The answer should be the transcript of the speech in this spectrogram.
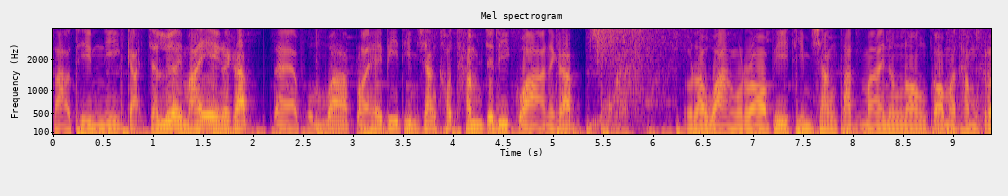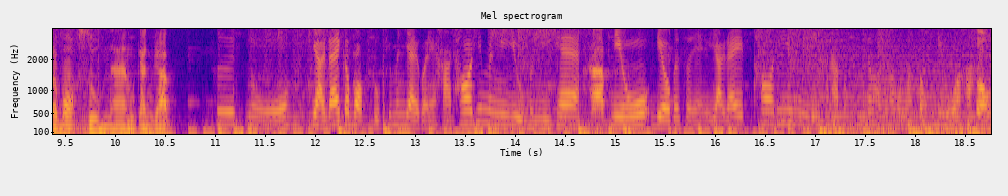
สาวๆทีมนี้กะจะเลื่อยไม้เองเลยครับ แต่ผมว่าปล่อยให้พี่ทีมช่างเขาทำจะดีกว่านะครับ ระหว่างรอพี่ทีมช่างตัดไม้น้องๆ ก็มาทำกระบอกสูบน้ำกันครับ คือหนูอยากได้กระบอกสูบที่มันใหญ่กว่านี้ค่ะ ท่อที่มันมีอยู่มันมีแค่ ครับ นิ้วเดียวเป็นส่วนใหญ่หนูอยากได้ท่อที่มีขนาดเครื่องข องเราประมาณสอง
